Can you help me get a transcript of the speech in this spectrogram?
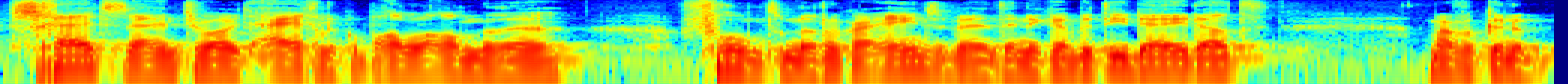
scheidslijn. Terwijl je het eigenlijk op alle andere fronten met elkaar eens bent. En ik heb het idee dat maar we kunnen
